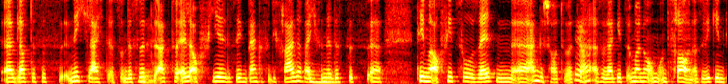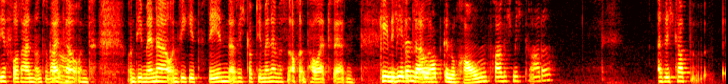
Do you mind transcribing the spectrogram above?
äh, glaube, dass es nicht leicht ist und das wird nee. aktuell auch viel. Deswegen danke für die Frage, weil ich finde, mhm. dass das äh, Thema auch viel zu selten äh, angeschaut wird. Ja. ja? Also da geht es immer nur um uns Frauen. Also wie gehen wir voran und so genau. weiter und, und die Männer und wie geht es denen. Also ich glaube, die Männer müssen auch empowered werden. Geben wir denn da überhaupt genug Raum, frage ich mich gerade? Also ich glaube, äh,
